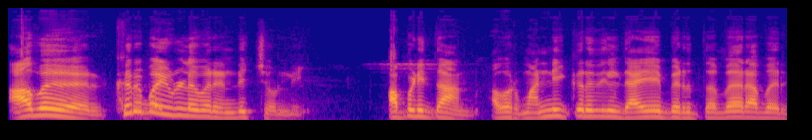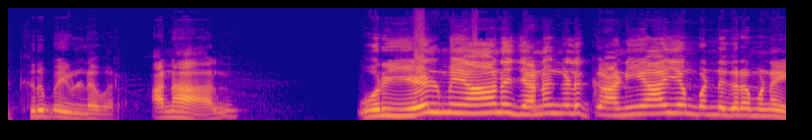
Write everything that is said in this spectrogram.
அவர் கிருபை உள்ளவர் என்று சொல்லி. அப்படித்தான் அவர் மன்னிக்கிறதில் தயை பெருத்தவர் அவர் கிருபை உள்ளவர் ஆனால் ஒரு ஏழ்மையான ஜனங்களுக்கு அநியாயம் பண்ணுகிறவனை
